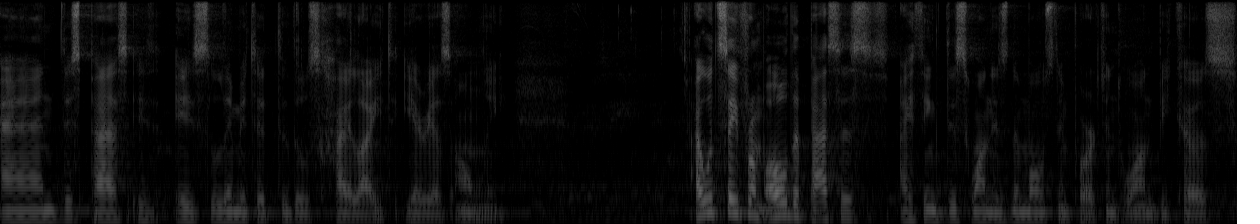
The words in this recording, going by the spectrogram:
And this pass is, is limited to those highlight areas only. I would say from all the passes, I think this one is the most important one because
